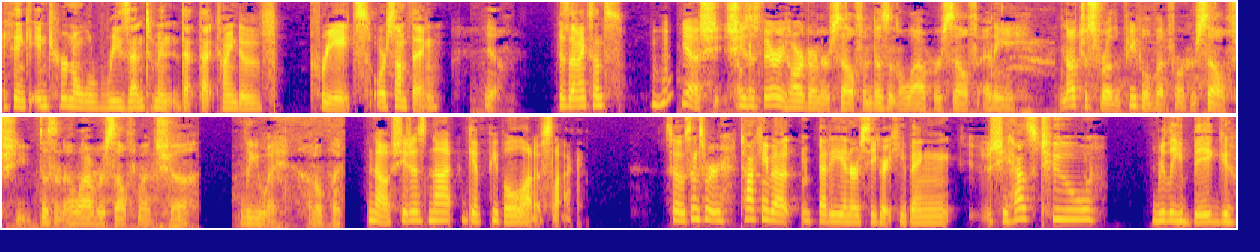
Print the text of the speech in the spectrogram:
I think internal resentment that that kind of creates or something. Yeah. Does that make sense? Yeah, she, she's very hard on herself and doesn't allow herself any, not just for other people, but for herself. She doesn't allow herself much uh, leeway, I don't think. No, she does not give people a lot of slack. So since we're talking about Betty and her secret keeping, she has two really big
